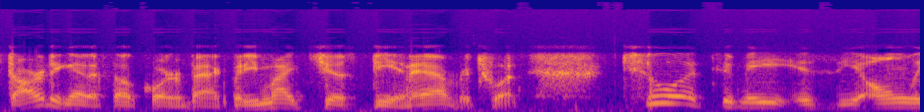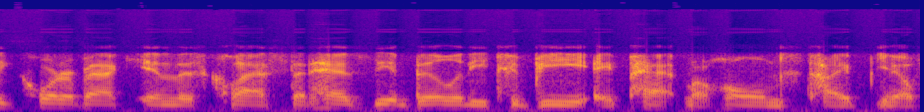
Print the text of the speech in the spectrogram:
starting NFL quarterback, but he might just be an average one. Tua, to me, is the only quarterback in this class that has the ability to be a Pat Mahomes type, you know,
